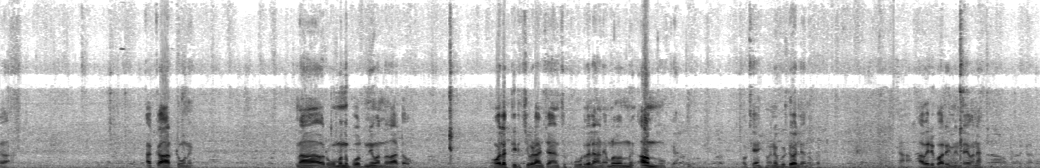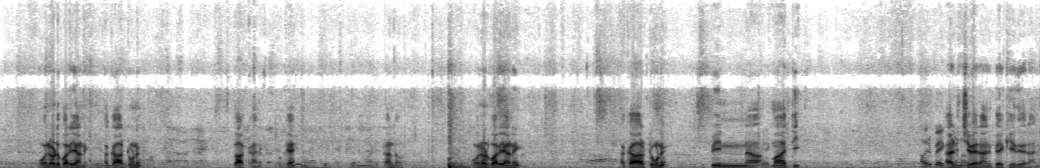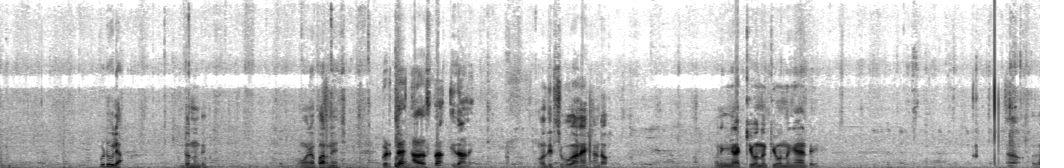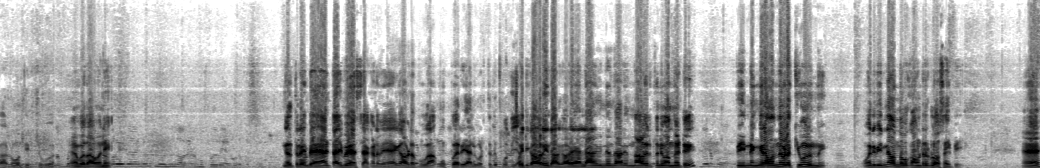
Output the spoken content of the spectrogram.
ആ. കാർട്ടൂണ് റൂമിൽ നിന്ന് പൊതിഞ്ഞ് വന്നതാട്ടോ. ഓലെ തിരിച്ചു വിടാൻ ചാൻസ് കൂടുതലാണ്. നമ്മളൊന്ന് അതൊന്ന് നോക്കുക. ഓക്കെ അവനെ വിടുമല്ലേ നോക്കാം ആ അവർ പറയുന്നുണ്ടേ അവനെ. ഓനോട് പറയാണ് ആ കാർട്ടൂണ് ഇതാക്കാൻ. ഓക്കെ കണ്ടോ? ഓനോട് പറയാണ് ആ കാർട്ടൂണ് പിന്നെ മാറ്റി അടിച്ചു. വരാൻ പേക്ക് ചെയ്ത് വരാൻ വിടൂല. ഇതൊന്നുണ്ട്. ഓനെ പറഞ്ഞു വെച്ചു. ഇവിടുത്തെ അവസ്ഥ ഇതാണ്. ഓൻ തിരിച്ചു പോവാണേ കണ്ടോ? ഓനിങ്ങനെ ക്യൂ ഒന്ന് ക്യൂ നിന്ന് ഇങ്ങനെ ഓൻ തിരിച്ചു പോവാ. അവന് നിങ്ങൾ ഇത്രയും വേഗം ടൈം വേസ്റ്റ് ആക്കണ്ട. വേഗം അവിടെ പോവാ. മുപ്പത് റിയാൽ കൊടുത്തിട്ട് പുതിയ. പോയിട്ട് കവർ ചെയ്താൽ കവർ അല്ലാതെ പിന്നെ എന്താ പറയുക ഇന്നാൾ ഒരുത്തിന് വന്നിട്ട് പിന്നെ എങ്ങനെ വന്ന് ഇവിടെ ക്യൂ നിന്ന്. ഓന് പിന്നെ വന്നപ്പോൾ കൗണ്ടർ ക്ലോസ് ആയിപ്പോയി പോയി. ഏഹ്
